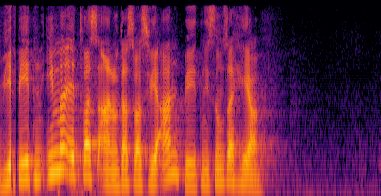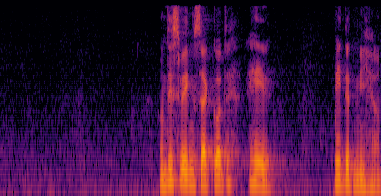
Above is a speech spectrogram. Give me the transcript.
Wir beten immer etwas an und das, was wir anbeten, ist unser Herr. Und deswegen sagt Gott, hey, betet mich an.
